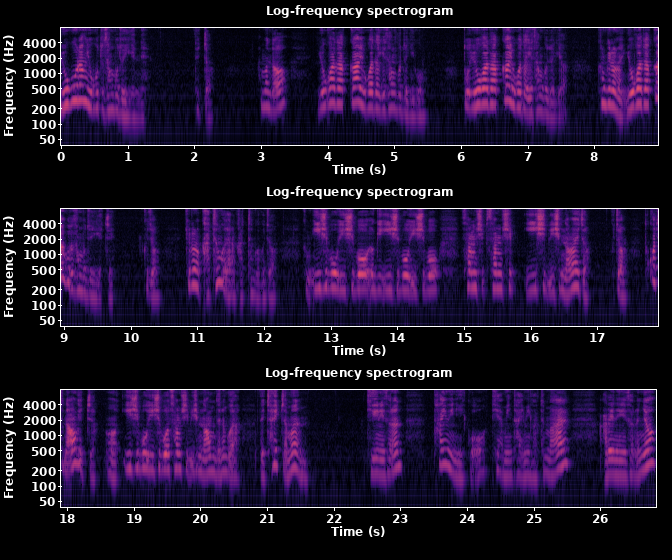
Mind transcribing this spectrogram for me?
요거랑 요것도 상보적이겠네. 됐죠? 한 번 더. 요 가닥과 요 가닥이 상보적이고 또 요 가닥과 요 가닥이 상보적이야. 그럼 결론은 요 가닥과 요것도 상보적이겠지. 그죠? 결론은 같은 거잖아. 같은 거. 그죠? 그럼 25, 25, 여기 25, 25, 30, 30, 20, 20 나와야죠. 그죠? 똑같이 나오겠죠. 어, 25, 25, 30, 20 나오면 되는 거야. 근데 차이점은 DNA에서는 타이밍이 있고 티아민, 타이밍 같은 말 RNA에서는요,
